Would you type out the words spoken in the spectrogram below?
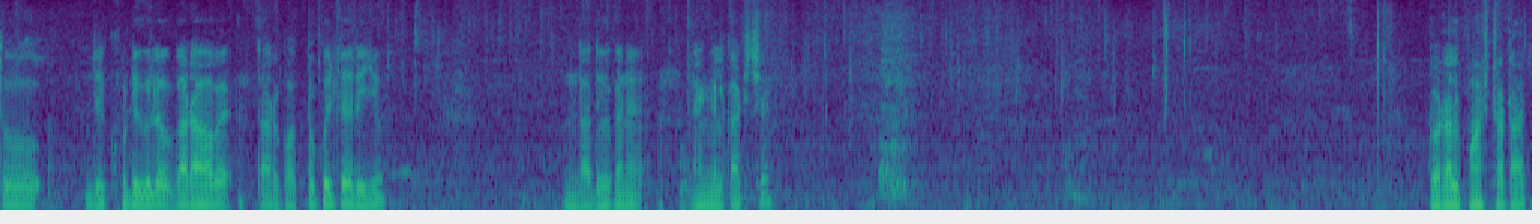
তো যে খুঁটিগুলো গাড়া হবে, তার গর্ত খুলছে রিজু। দাদু এখানে অ্যাঙ্গেল কাটছে। টোটাল পাঁচটা টাচ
